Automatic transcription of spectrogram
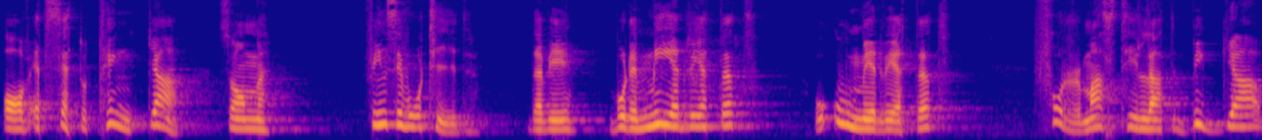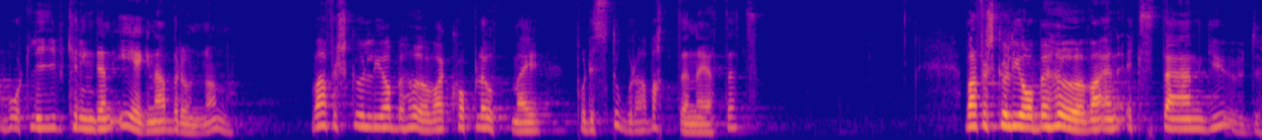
av ett sätt att tänka som finns i vår tid. Där vi både medvetet och omedvetet formas till att bygga vårt liv kring den egna brunnen. Varför skulle jag behöva koppla upp mig på det stora vattennätet? Varför skulle jag behöva en extern Gud?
